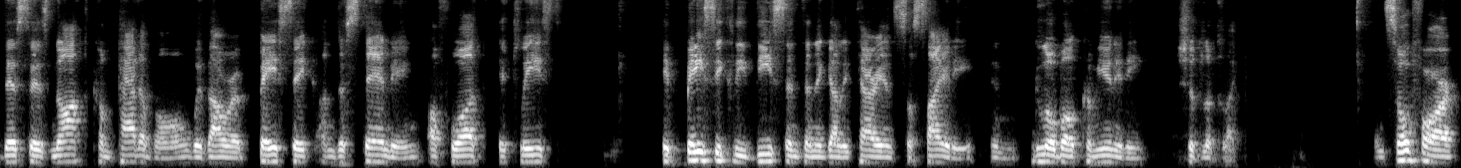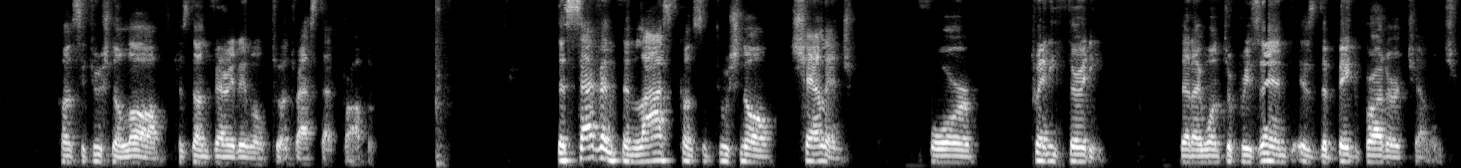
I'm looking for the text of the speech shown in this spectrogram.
this is not compatible with our basic understanding of what at least a basically decent and egalitarian society and global community should look like. And so far, constitutional law has done very little to address that problem. The seventh and last constitutional challenge for 2030 that I want to present is the big brother challenge.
